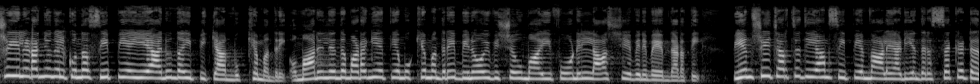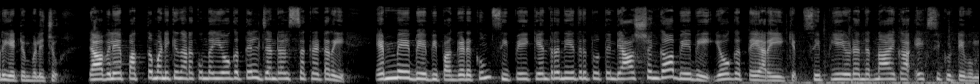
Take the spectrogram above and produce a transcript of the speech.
ശ്രീയിൽ ഇടഞ്ഞു നിൽക്കുന്ന സി പി ഐയെ അനുനയിപ്പിക്കാൻ മുഖ്യമന്ത്രി. ഒമാനിൽ നിന്ന് മടങ്ങിയെത്തിയ മുഖ്യമന്ത്രി ബിനോയ് വിശ്വവുമായി ഫോണിൽ ആശയവിനിമയം നടത്തി. പി എം ശ്രീ ചർച്ച ചെയ്യാൻ സി പി എം നാളെ അടിയന്തര സെക്രട്ടേറിയറ്റും വിളിച്ചു. രാവിലെ പത്ത് മണിക്ക് നടക്കുന്ന യോഗത്തിൽ general secretary M A Baby പങ്കെടുക്കും. സി പി ഐ കേന്ദ്ര നേതൃത്വത്തിന്റെ ആശങ്ക ബേബി യോഗത്തെ അറിയിക്കും. സി പി ഐയുടെ നിർണായക എക്സിക്യൂട്ടീവും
